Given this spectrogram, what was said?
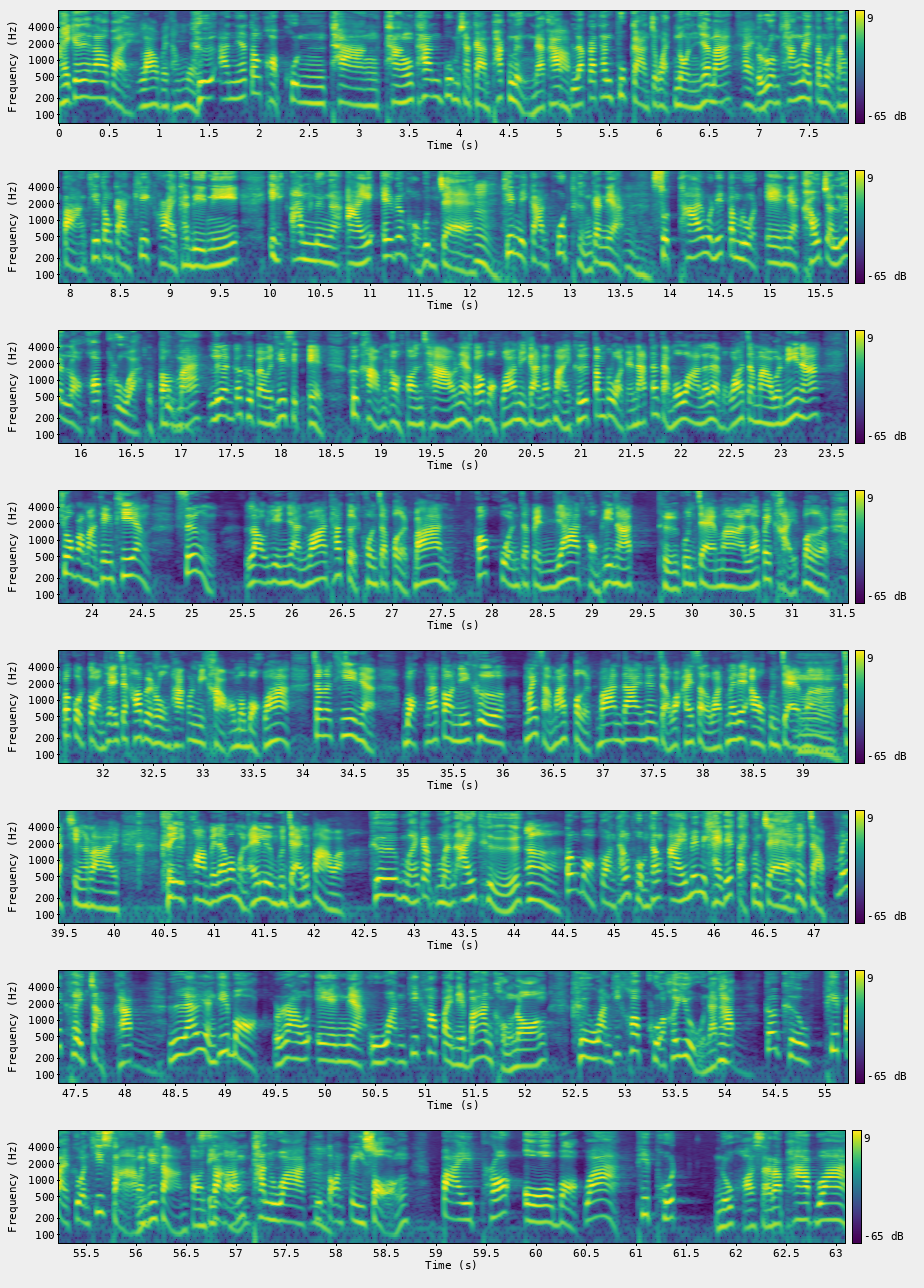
ไอซ์ก็ได้เล่าไป เล่าไปทั้งหมด คืออันเนี้ยต้องขอบคุณทางทั้งท่านผู้บัญชาการภาคหนึ่งนะครับครับ แล้วก็ท่านผู้การจังหวัดนนท์ใช่ไหมใช่ครับ รวมทั้งในตำรวจต่างๆ ที่ต้องการคลี่คลายคดีนี้ อีกอันหนึ่งอะไอ้ไอ้เรื่องของกุญแจอืมที่มีการพูดถึงกันเนี่ยสุดท้ายวันนี้ตำรวจเองเนี่ยเขาจะเลื่อนรอครอบครัวถูกต้องไหมเลื่อนก็คือไปวันที่ 11 คือข่าวมันออกตอนเช้าเนี่ยก็บอกว่ามีการนัดหมายคือตำรวจเนี่ยนัดตั้งแต่เมื่อวานแล้วแหละบอกว่าจะมาวันนี้นะ ช่วงประมาณเที่ยงเที่ยงๆซึ่ง เรายืนยันว่าถ้าเกิดคนจะเปิดบ้าน ก็ควรจะเป็นญาติของพี่นัทถือกุญแจมาแล้วไปไขเปิด ปรากฏก่อนที่ไอ้จะเข้าไปโรงพักมันมีข่าวออกมาบอกว่า เจ้าหน้าที่เนี่ยบอกนะตอนนี้คือไม่สามารถเปิดบ้านได้เนื่องจากว่าไอ้สารวัตรไม่ได้เอากุญแจมาอืมจากเชียงรายตีความไปได้ว่าเหมือนไอ้ลืมกุญแจหรือเปล่าอะคือเหมือนกับเหมือนไอซ์ถือเออต้องบอกก่อนทั้งผมทั้งไอซ์ไม่มีใครได้แตะกุญแจ ไม่เคยจับ ไม่เคยจับครับ แล้วอย่างที่บอกเราเองเนี่ยวันที่เข้าไปในบ้านของน้อง คือวันที่ครอบครัวเขาอยู่นะครับ ก็คือพี่ไปคือวันที่ 3 วันที่สามตอนตีสองสามธันวาคือตอนตีสองไปเพราะโอบอกว่าพี่พุทธหนูขอสารภาพว่า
